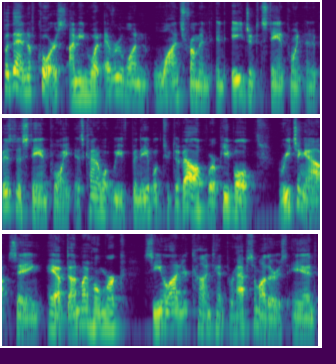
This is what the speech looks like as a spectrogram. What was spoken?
But then, of course, I mean, what everyone wants from an, an agent standpoint and a business standpoint is kind of what we've been able to develop where people reaching out saying, Hey, I've done my homework, seen a lot of your content, perhaps some others, and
